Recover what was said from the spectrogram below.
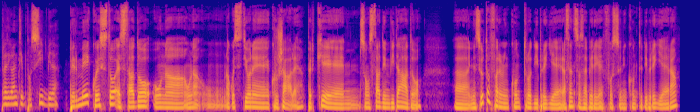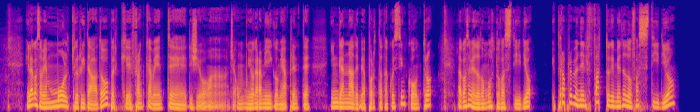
praticamente impossibile. Per me questo è stato una, una, una questione cruciale, perché mm, sono stato invitato uh, innanzitutto a fare un incontro di preghiera, senza sapere che fosse un incontro di preghiera, e la cosa mi ha molto irritato perché francamente dicevo, ma cioè, un mio caro amico mi ha prente ingannato e mi ha portato a questo incontro. La cosa mi ha dato molto fastidio. E però proprio nel fatto che mi ha dato fastidio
